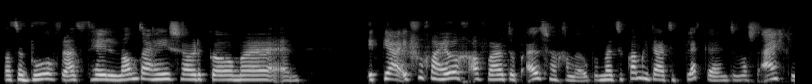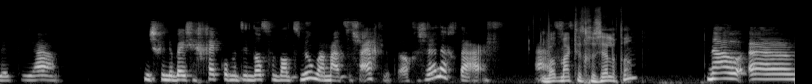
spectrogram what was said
dat de boeren vanuit het hele land daarheen zouden komen. En ik, ja, ik vroeg me heel erg af waar het op uit zou gaan lopen. Maar toen kwam ik daar ter plekke en toen was het eigenlijk, ja, misschien een beetje gek om het in dat verband te noemen. Maar het was eigenlijk wel gezellig daar. Wat maakt het gezellig dan? Nou, uh,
